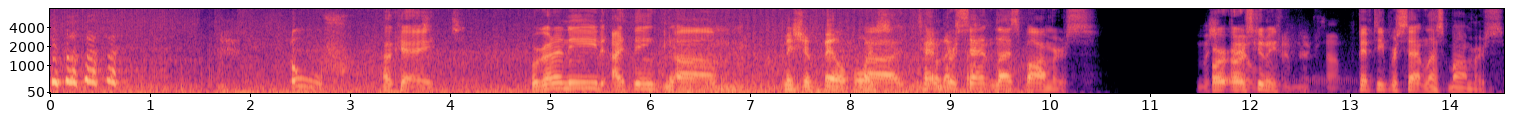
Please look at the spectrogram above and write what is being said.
Oh, Okay. We're going to need, I think, um, Mission failed, boys. uh, Until next time. 10% less bombers. Mission or- or excuse me. We'll do next time. 50% less bombers.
